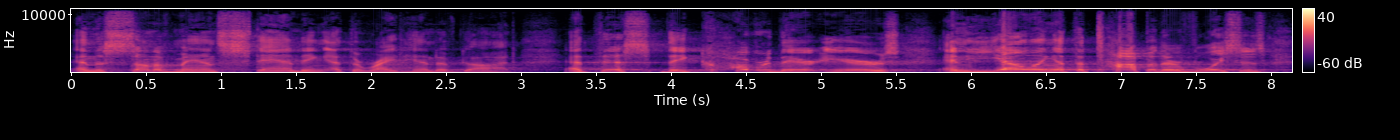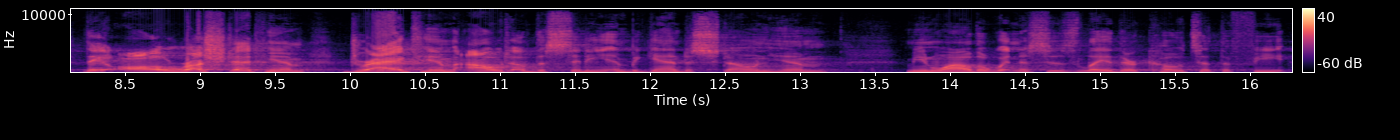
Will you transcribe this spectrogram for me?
and the Son of Man standing at the right hand of God. At this, they covered their ears and yelling at the top of their voices, they all rushed at him, dragged him out of the city, and began to stone him. Meanwhile, the witnesses laid their coats at the feet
